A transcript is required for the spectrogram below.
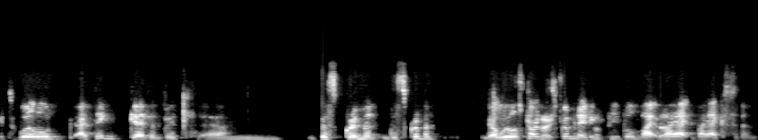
it will, I think, get a bit um, discriminate discriminate. Yeah, we will start discriminating people by, yeah. by by accident.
